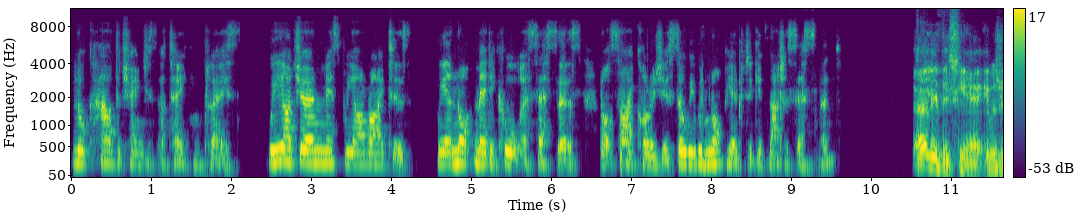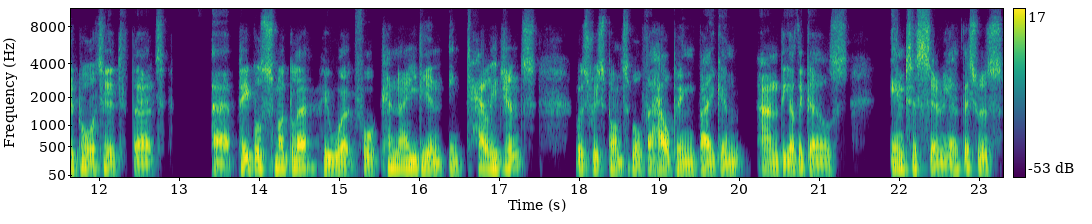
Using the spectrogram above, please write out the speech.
look how the changes are taking place. We are journalists, we are writers, we are not medical assessors, not psychologists, so we would not be able to give that assessment. Earlier this year, it was reported that a people smuggler who worked for Canadian intelligence was responsible for helping Begum and the other girls into Syria. This was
